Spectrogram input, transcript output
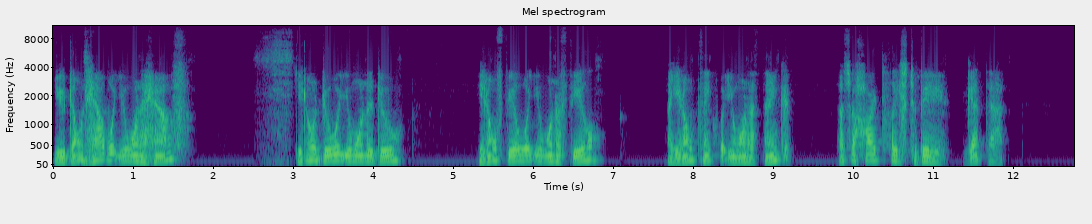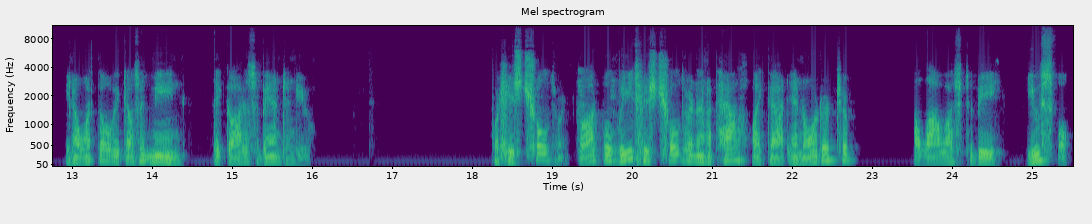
you don't have what you want to have, you don't do what you want to do, you don't feel what you want to feel, and you don't think what you want to think, that's a hard place to be. Get that. You know what, though? It doesn't mean that God has abandoned you. For His children, God will lead His children in a path like that in order to allow us to be useful.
